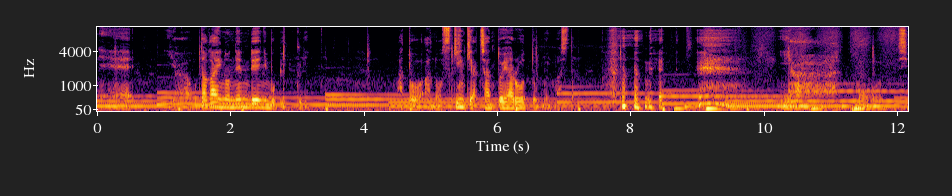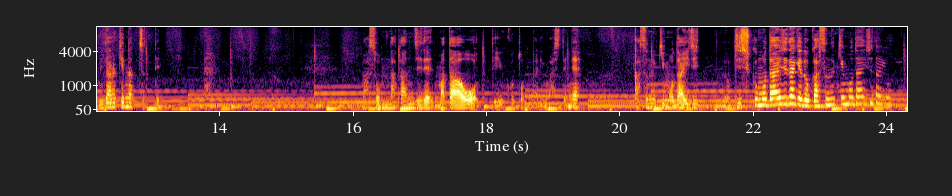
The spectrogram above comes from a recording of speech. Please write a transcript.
ねえ。いやお互いの年齢にもびっくり。あとあのスキンケアちゃんとやろうと思いました。ね。いやもうシミだらけになっちゃって。まあそんな感じでまた会おうっていうことになりましてね。ガス抜きも大事自粛も大事だけどガス抜きも大事だよって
